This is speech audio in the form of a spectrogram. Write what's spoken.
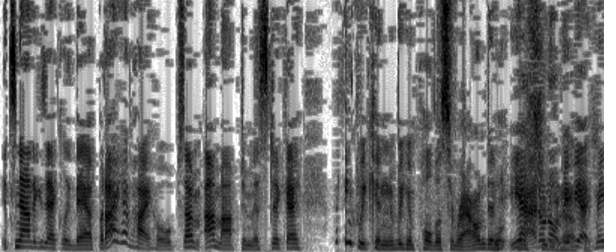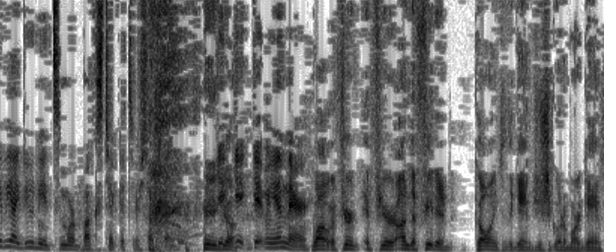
It's not exactly that, but I have high hopes. I'm I'm optimistic. I, I think we can we can pull this around. And we'll, yeah, we'll I don't know. Maybe happens. I, maybe I do need some more Bucks tickets or something. get, get, get, me in there. Well, if you're if you're undefeated going to the games, you should go to more games.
